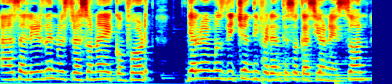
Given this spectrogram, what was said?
a salir de nuestra zona de confort. Ya lo hemos dicho en diferentes ocasiones, son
